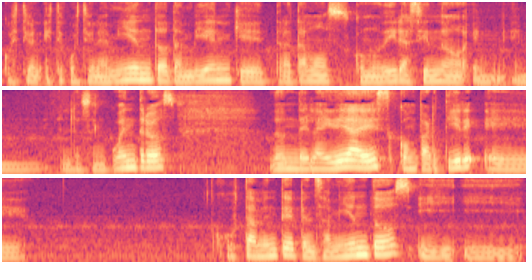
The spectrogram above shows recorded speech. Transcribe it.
cuestión, este cuestionamiento también que tratamos como de ir haciendo en, en los encuentros, donde la idea es compartir eh, justamente pensamientos y,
